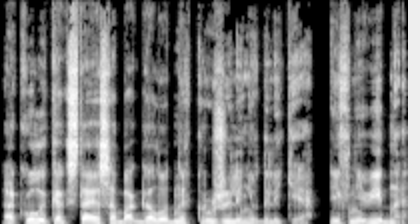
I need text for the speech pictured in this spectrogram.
Акулы, как стая собак голодных, кружили невдалеке. Их не видно,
